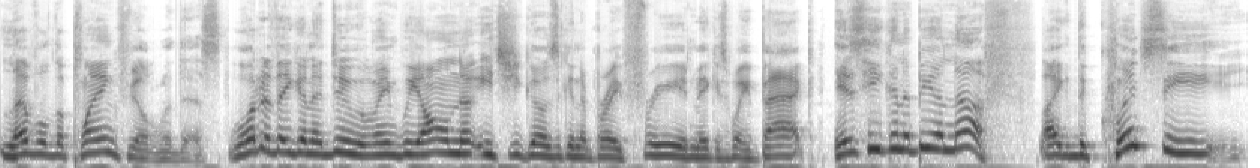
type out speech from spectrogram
level the playing field with this? What are they going to do? I mean, we all know Ichigo is going to break free and make his way back. Is he going to be enough? Like the Quincy,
